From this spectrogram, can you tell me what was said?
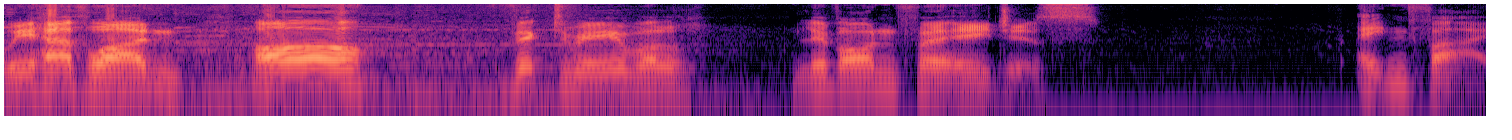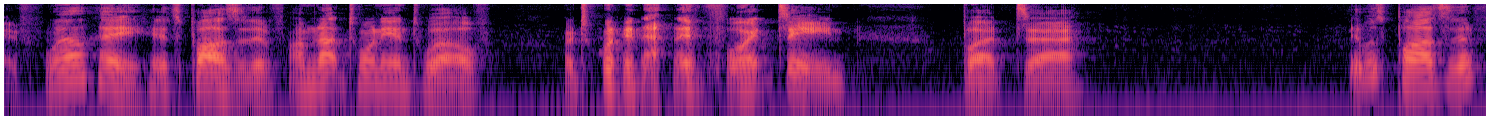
We have won. Our victory will live on for ages. 8 and 5. Well, hey, it's positive. I'm not 20 and 12 or 29 and 14, but uh, it was positive.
